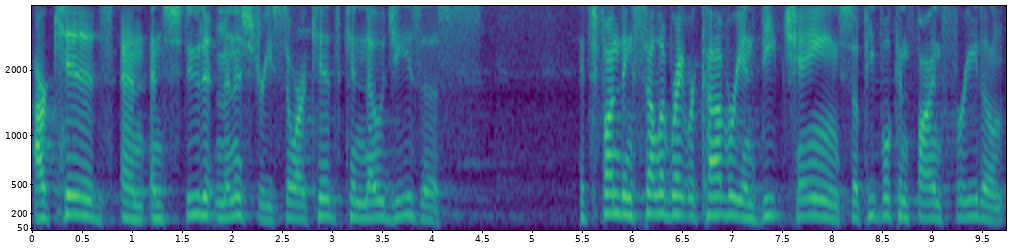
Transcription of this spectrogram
our kids and, and student ministry so our kids can know Jesus. It's funding Celebrate Recovery and Deep Change so people can find freedom.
